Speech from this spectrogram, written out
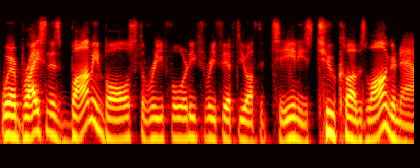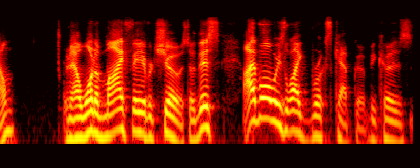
where Bryson is bombing balls 340, 350 off the tee, and he's two clubs longer now. Now, one of my favorite shows. So, this, I've always liked Brooks Koepka because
